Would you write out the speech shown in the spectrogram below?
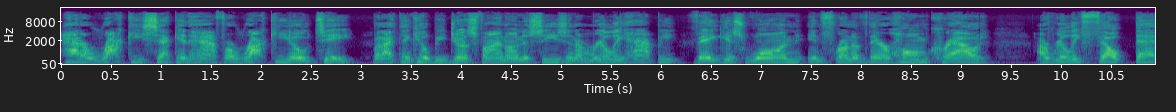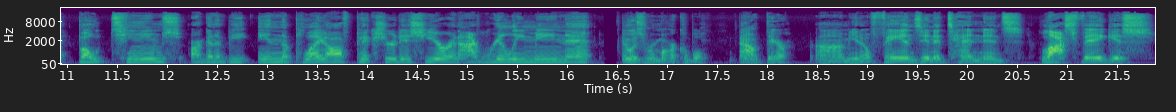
had a rocky second half, a rocky OT, but I think he'll be just fine on the season. I'm really happy Vegas won in front of their home crowd. I really felt that both teams are going to be in the playoff picture this year, and I really mean that. It was remarkable out there. Um, you know, fans in attendance, Las Vegas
